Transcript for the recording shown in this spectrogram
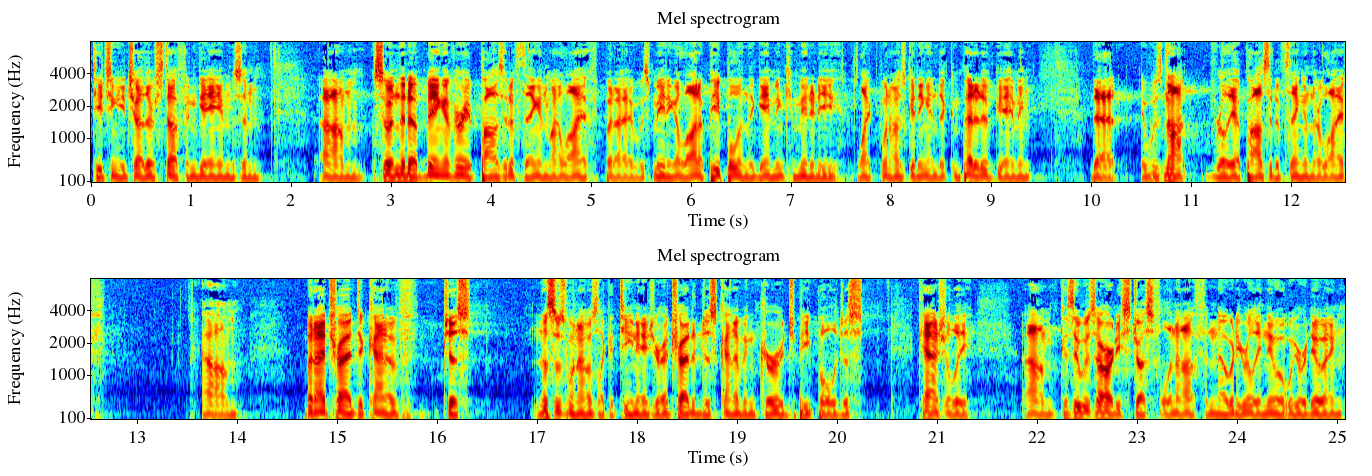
teaching each other stuff in games. And um, so it ended up being a very positive thing in my life, but I was meeting a lot of people in the gaming community, like when I was getting into competitive gaming, that it was not really a positive thing in their life. Um, but I tried to kind of just and this was when I was like a teenager. I tried to just kind of encourage people just casually because um, it was already stressful enough and nobody really knew what we were doing.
